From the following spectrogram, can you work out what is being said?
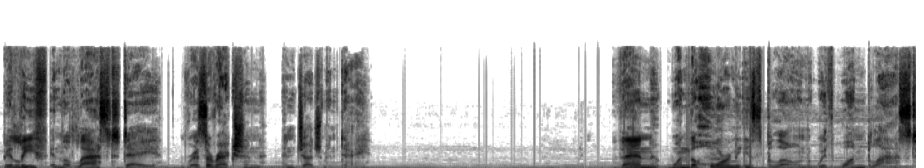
Belief in the last day, resurrection, and judgment day. Then, when the horn is blown with one blast,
